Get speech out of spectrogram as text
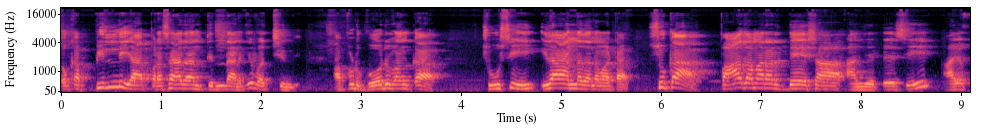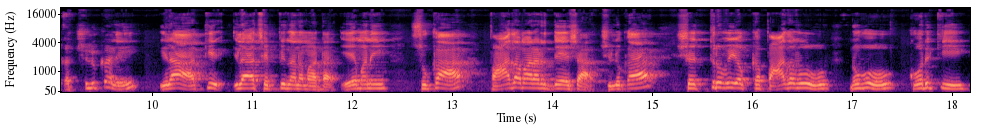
ఒక పిల్లి ఆ ప్రసాదాన్ని తినడానికి వచ్చింది. అప్పుడు గోరువంక చూసి ఇలా అన్నదనమాట సుఖ పాదమరర్దేశ అని చెప్పేసి ఆ యొక్క చిలుకని ఇలా కి- ఇలా చెప్పిందనమాట ఏమని? సుఖ పాదమరర్దేశ చిలుక శత్రువు యొక్క పాదము నువ్వు కొరికి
